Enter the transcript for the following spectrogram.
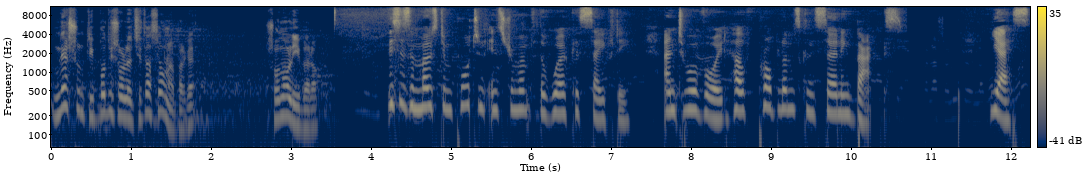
nessun tipo di sollecitazione perché sono libero. This is the most important instrument for the worker's safety and to avoid health problems concerning backs. Yes,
